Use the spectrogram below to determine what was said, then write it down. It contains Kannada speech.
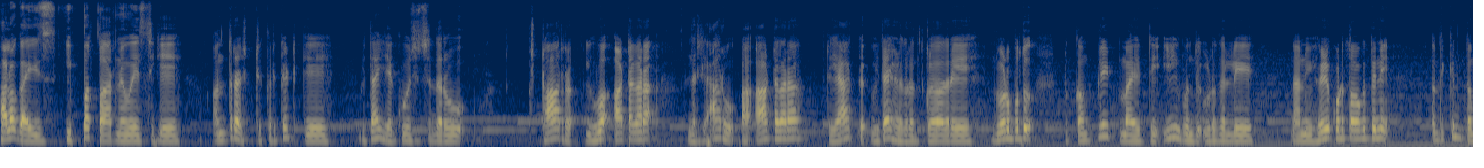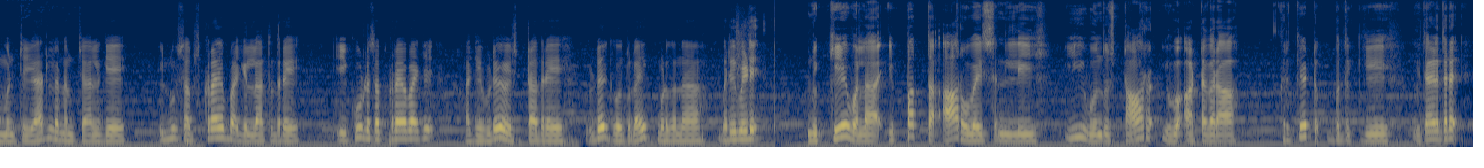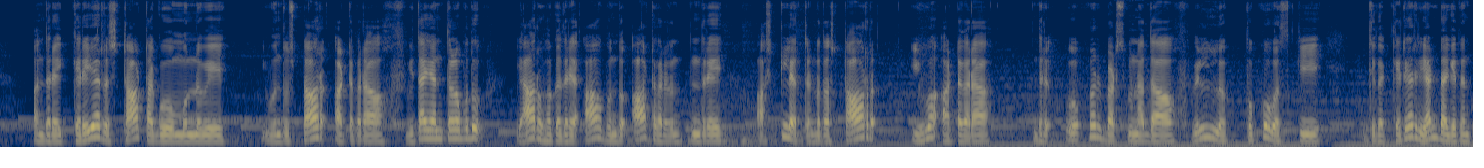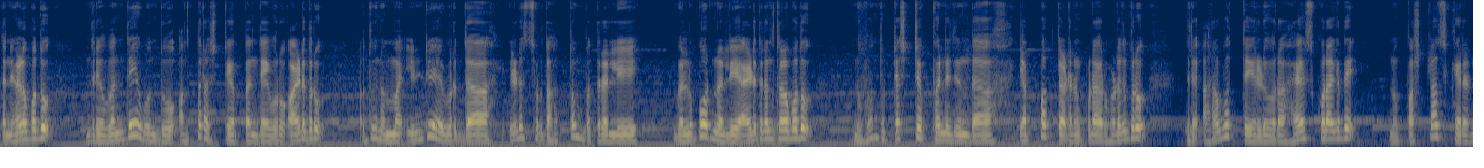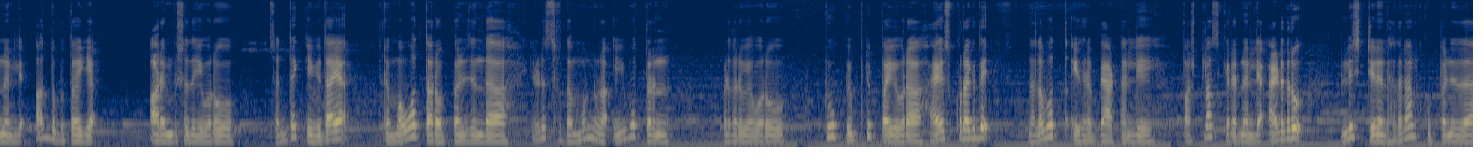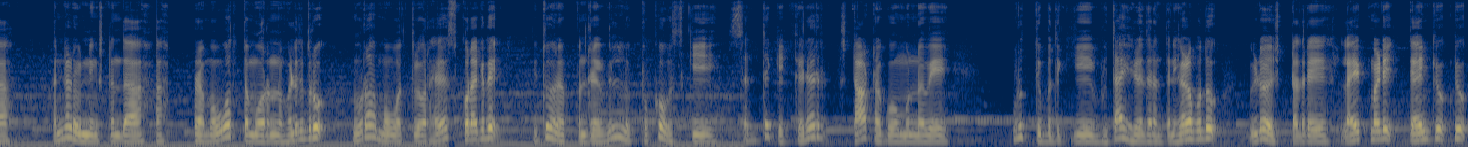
ಹಲೋ ಗೈಸ್ ಇಪ್ಪತ್ತಾರನೇ ವಯಸ್ಸಿಗೆ ಅಂತಾರಾಷ್ಟ್ರೀಯ ಕ್ರಿಕೆಟ್ಗೆ ವಿದಾಯ ಘೋಷಿಸಿದರು. ಸ್ಟಾರ್ ಯುವ ಆಟಗಾರ, ಅಂದರೆ ಯಾರು ಆ ಆಟಗಾರ ಯಾಕೆ ವಿದಾಯ ಹೇಳಿದ್ರು ಅಂತ ಕೇಳೋದಾದರೆ ನೋಡ್ಬೋದು. ಕಂಪ್ಲೀಟ್ ಮಾಹಿತಿ ಈ ಒಂದು ವಿಡಿಯೋದಲ್ಲಿ ನಾನು ಹೇಳಿಕೊಡ್ತಾ ಹೋಗ್ತೀನಿ. ಅದಕ್ಕಿಂತ ಮುಂಚೆ ಯಾರೆಲ್ಲ ನಮ್ಮ ಚಾನಲ್ಗೆ ಇನ್ನೂ ಸಬ್ಸ್ಕ್ರೈಬ್ ಆಗಿಲ್ಲ ಅಂತಂದರೆ ಈ ಕೂಡ ಸಬ್ಸ್ಕ್ರೈಬ್ ಆಗಿ, ಹಾಗೆ ವಿಡಿಯೋ ಇಷ್ಟ ಆದರೆ ವಿಡಿಯೋಗೆ ಒಂದು ಲೈಕ್ ಮಾಡೋದನ್ನು ಮರಿಬೇಡಿ. ಇನ್ನು ಕೇವಲ ಇಪ್ಪತ್ತ ಆರು ವಯಸ್ಸಿನಲ್ಲಿ ಈ ಒಂದು ಸ್ಟಾರ್ ಯುವ ಆಟಗಾರ, ಕ್ರಿಕೆಟ್ ಬದುಕಿಗೆ ವಿದಾಯ ಹೇಳಿದರೆ ಅಂದರೆ ಕೆರಿಯರ್ ಸ್ಟಾರ್ಟ್ ಆಗುವ ಮುನ್ನವೇ ಈ ಒಂದು ಸ್ಟಾರ್ ಆಟಗಾರ ವಿದಾಯ ಅಂತ ಹೇಳ್ಬೋದು. ಯಾರು ಹಾಗಾದರೆ ಆ ಒಂದು ಆಟಗಾರ ಅಂತಂದರೆ ಆಸ್ಟ್ರೇಲಿಯಾ ತಂಡದ ಸ್ಟಾರ್ ಯುವ ಆಟಗಾರ ಅಂದರೆ ಓಪನರ್ ಬ್ಯಾಟ್ಸ್ಮನ್ ಆದ ವಿಲ್ ಪೊಕೋವಸ್ಕಿ. ಇದೀಗ ಕೆರಿಯರ್ ಎಂಡ್ ಆಗಿದೆ ಅಂತಲೇ ಹೇಳ್ಬೋದು. ಅಂದರೆ ಒಂದೇ ಒಂದು ಅಂತಾರಾಷ್ಟ್ರೀಯ ಪಂದ್ಯ ಇವರು ಆಡಿದರು. ಅದು ನಮ್ಮ ಇಂಡಿಯಾ ವಿರುದ್ಧ ಎರಡು ಸಾವಿರದ ಹತ್ತೊಂಬತ್ತರಲ್ಲಿ ಮೆಲ್ಬೋರ್ನಲ್ಲಿ ಆಡಿದ್ರು ಅಂತ ಹೇಳ್ಬೋದು. ಒಂದು ಟೆಸ್ಟ್ ಪಂದ್ಯದಿಂದ ಎಪ್ಪತ್ತೆರಡು ರನ್ ಕೂಡ ಅವರು ಹೊಡೆದರು. ಅಂದರೆ ಅವರ ಹೈ ಸ್ಕೋರ್ ಆಗಿದೆ. ಫಸ್ಟ್ ಕ್ಲಾಸ್ ಕೆರಿಯರ್ನಲ್ಲಿ ಅದ್ಭುತವಾಗಿ ಆರಂಭಿಸಿದ ಇವರು ಸದ್ಯಕ್ಕೆ ವಿದಾಯ. ಮೂವತ್ತಾರು ಪಂದ್ಯದಿಂದ ಎರಡು ಸಾವಿರದ ಮುನ್ನೂರ ಐವತ್ತು ರನ್ ಪಡೆದಿರುವ ಇವರು ಟೂ ಫಿಫ್ಟಿ ಫೈವ್ ಇವರ ಹೈ ಸ್ಕೋರ್ ಆಗಿದೆ. ನಲವತ್ತೈದರ ಬ್ಯಾಟ್ನಲ್ಲಿ ಫಸ್ಟ್ ಕ್ಲಾಸ್ ಕೆರಿಯರ್ನಲ್ಲಿ ಆಡಿದರು. ಲಿಸ್ಟಿನಲ್ಲಿ ಹದಿನಾಲ್ಕು ಪಂದ್ಯದ ಹನ್ನೆರಡು ಇನ್ನಿಂಗ್ಸ್ನಿಂದ ಮೂವತ್ತ ಮೂರನ್ನು ಹೊಡೆದಿದ್ರು ನೂರ ಮೂವತ್ತೇಳರ ಹೈ ಸ್ಕೋರ್ ಆಗಿದೆ. ಇದು ಏನಪ್ಪ ಅಂದರೆ ವಿಲ್ ಪೊಕೋವಸ್ಕಿ ಸದ್ಯಕ್ಕೆ ಕೆರಿಯರ್ ಸ್ಟಾರ್ಟ್ ಆಗುವ ಮುನ್ನವೇ ವೃತ್ತಿ ಬದುಕಿಗೆ ವಿದಾಯ ಹೇಳಿದಾರೆ ಅಂತಲೇ ಹೇಳ್ಬೋದು. ವಿಡಿಯೋ ಇಷ್ಟ ಆದರೆ ಲೈಕ್ ಮಾಡಿ. Thank you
